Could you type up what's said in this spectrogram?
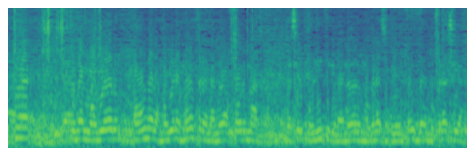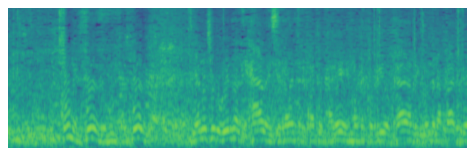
Una, mayor, o una de las mayores muestras de la nueva forma de hacer política y la nueva democracia, que es una democracia con el pueblo, junto al pueblo. Ya no es un gobierno alejado, encerrado entre cuatro paredes, hemos recorrido cada rincón de la patria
